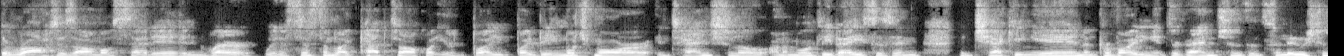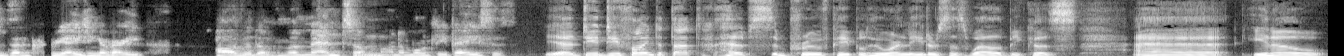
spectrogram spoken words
the rot is almost set in where with a system like pep talk what you're by by being much more intentional on a monthly basis in in checking in and providing interventions and solutions and creating a very positive momentum mm. on a monthly basis yeah do you, do you find that that helps improve people who are leaders as well? Because uh, you know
